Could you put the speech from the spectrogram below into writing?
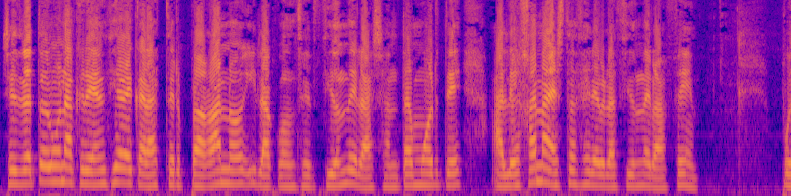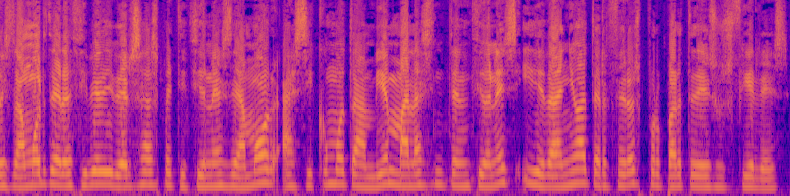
Se trata de una creencia de carácter pagano y la concepción de la Santa Muerte alejan a esta celebración de la fe pues la muerte recibe diversas peticiones de amor, así como también malas intenciones y de daño a terceros por parte de sus fieles.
